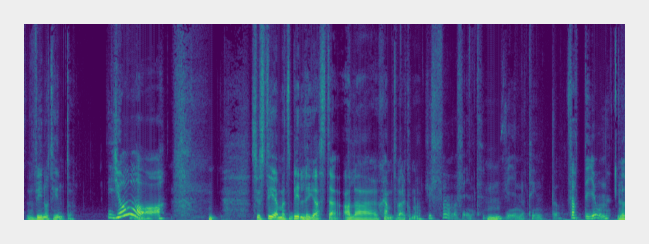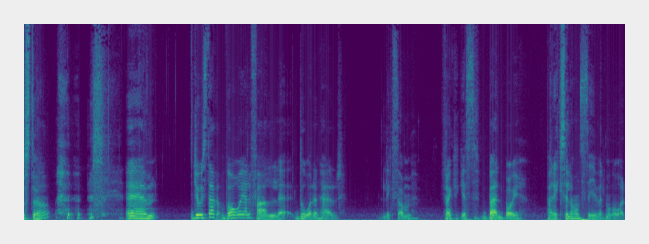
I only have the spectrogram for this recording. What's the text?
Vino Tinto. ja! Systemets billigaste. Alla skämt är välkomna. Fy fan vad fint. Mm. Vin och Tinto. Fattig-Jon. Just det. Ja. um, Joey Starr var i alla fall då den här liksom Frankrikes bad boy par excellence i väldigt många år.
